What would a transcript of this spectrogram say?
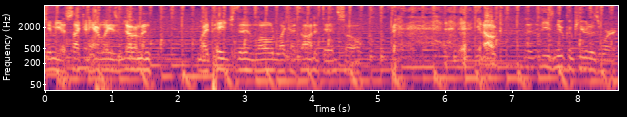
Give me a second here, ladies and gentlemen. My page didn't load like I thought it did, so you know these new computers work.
